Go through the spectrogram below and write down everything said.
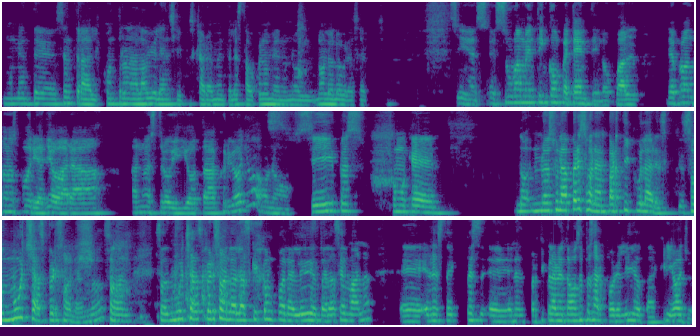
un ente central controla la violencia y pues claramente el Estado colombiano no, no lo logra hacer. Sí, es, es, sumamente incompetente, lo cual de pronto nos podría llevar a, a nuestro idiota criollo o no? Sí, pues como que no, no, es una persona en particular, es, son muchas personas, ¿no? Son, son muchas personas las que componen el idiota de la semana eh, en este, pues, eh, en particularmente vamos a empezar por el idiota criollo,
